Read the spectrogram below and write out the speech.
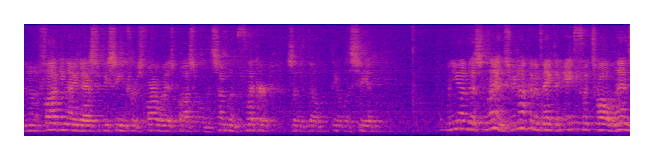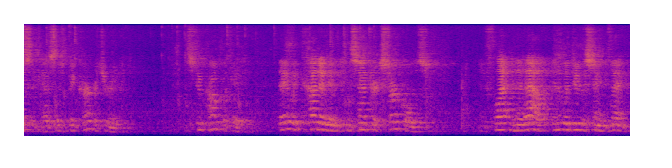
And on a foggy night, it has to be seen for as far away as possible, and some of them flicker so that they'll be able to see it. But when you have this lens, you're not going to make an eight-foot-tall lens that has this big curvature in it. It's too complicated. They would cut it in concentric circles and flatten it out, and it would do the same thing.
